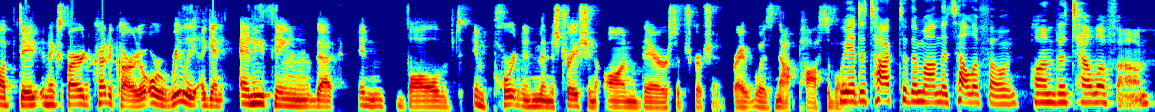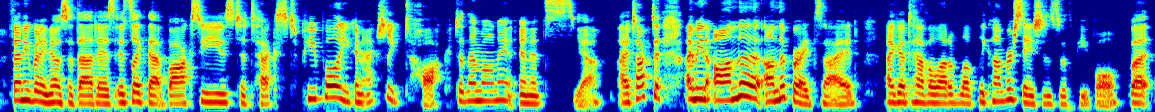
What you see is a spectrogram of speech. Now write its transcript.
update an expired credit card or really again anything that involved important administration on their subscription right was not possible. We had to talk to them on the telephone. On the telephone. If anybody knows what that is it's like that box you use to text people. You can actually talk to them on it and it's yeah. I talked to i mean on the on the bright side i got to have a lot of lovely conversations with people but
